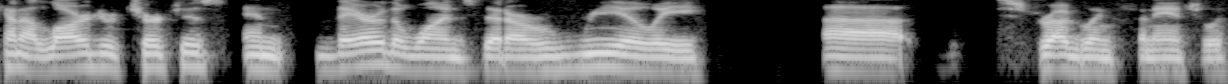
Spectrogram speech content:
kind of larger churches, and they're the ones that are really uh, struggling financially.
